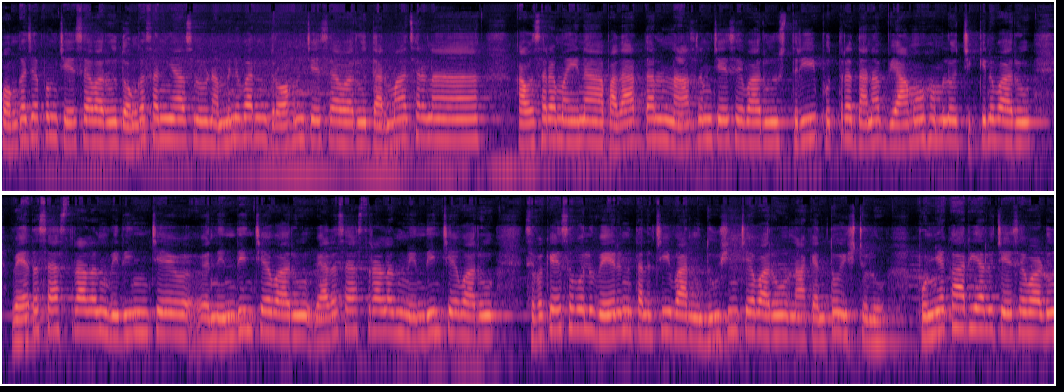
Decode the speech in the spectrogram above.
కొంగజపం చేసేవారు దొంగ సన్యాసులు నమ్మిన వారిని ద్రోహం చేసేవారు ధర్మాచరణ అవసరమైన పదార్థాలను నాశనం చేసేవారు స్త్రీ పుత్ర ధన వ్యామోహంలో చిక్కినవారు వేదశాస్త్రాలను విధించే నిందించేవారు వేదశాస్త్రాలను నిందించేవారు శివకేశవులు వేరుని తలచి వారిని దూషించేవారు నాకెంతో ఇష్టలు. పుణ్యకార్యాలు చేసేవాడు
